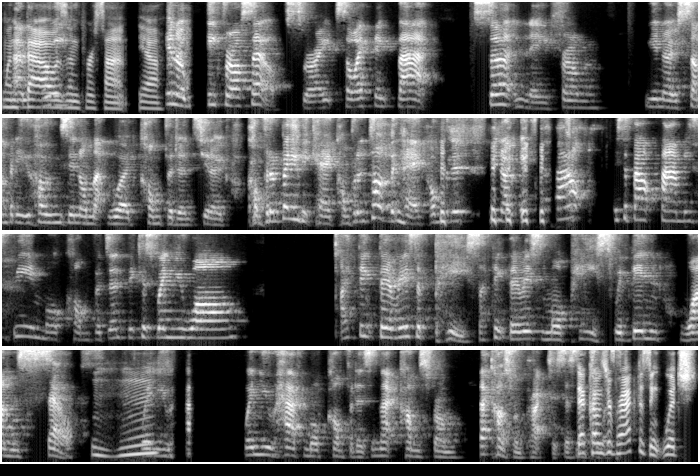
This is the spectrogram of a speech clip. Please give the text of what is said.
Thousand percent. Yeah. You know, see for ourselves, right? So I think that certainly from you know somebody who homes in on that word confidence you know confident baby care confident toddler care confident you know it's about it's about families being more confident because when you are i think there is a peace i think there is more peace within oneself Mhm. when you have, when you have more confidence and that comes from that comes from practice that comes from practicing which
